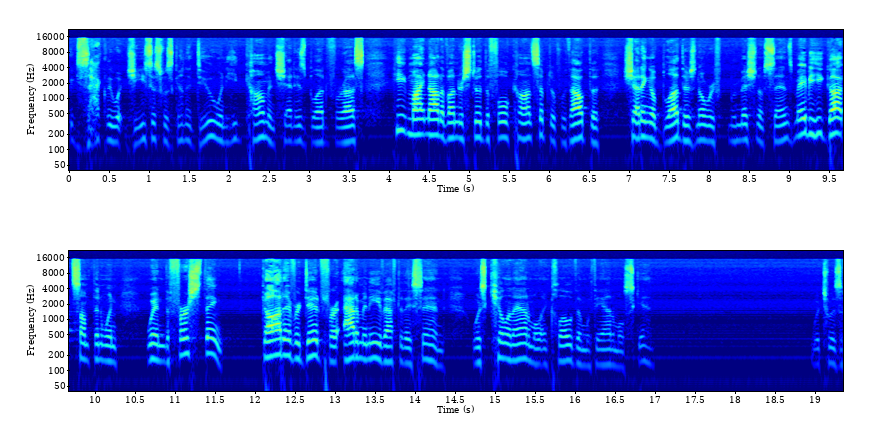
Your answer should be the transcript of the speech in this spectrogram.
exactly what Jesus was going to do when he'd come and shed his blood for us. He might not have understood the full concept of without the shedding of blood, there's no remission of sins. Maybe he got something when, when the first thing God ever did for Adam and Eve after they sinned was kill an animal and clothe them with the animal's skin, which was,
